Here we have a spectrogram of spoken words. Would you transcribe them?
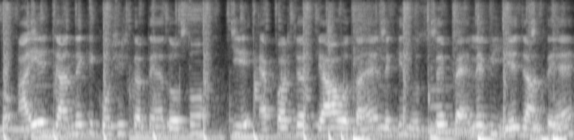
तो आइए जानने की कोशिश करते हैं दोस्तों कि एपर्चर क्या होता है, लेकिन उससे पहले भी ये जानते हैं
